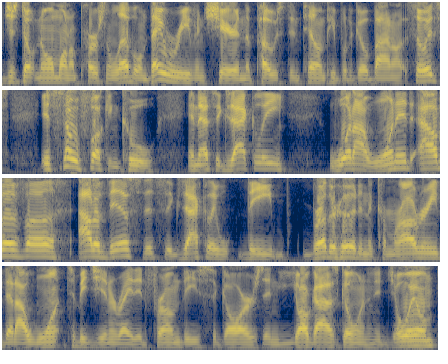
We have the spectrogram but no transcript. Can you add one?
just don't know them on a personal level and they were even sharing the post and telling people to go buy it so it's it's so fucking cool and that's exactly what I wanted out of uh, out of this. That's exactly the brotherhood and the camaraderie that I want to be generated from these cigars. And y'all guys go and enjoy them.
